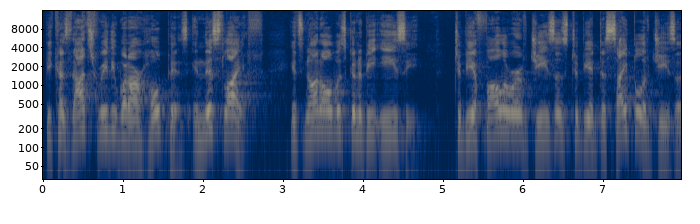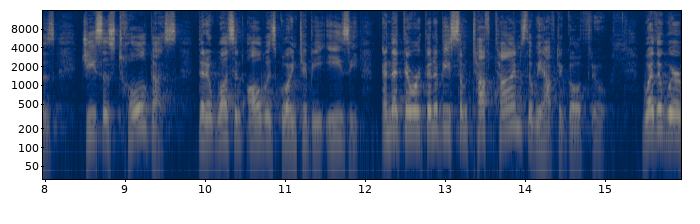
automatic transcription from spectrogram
Because that's really what our hope is. In this life, it's not always going to be easy. To be a follower of Jesus, to be a disciple of Jesus, Jesus told us that it wasn't always going to be easy and that there were going to be some tough times that we have to go through. Whether, we're,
